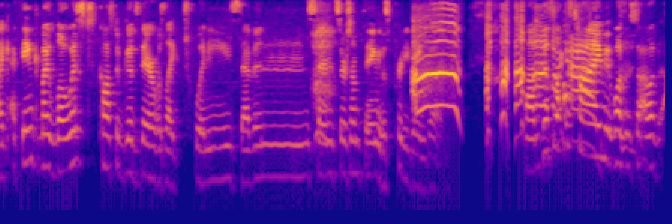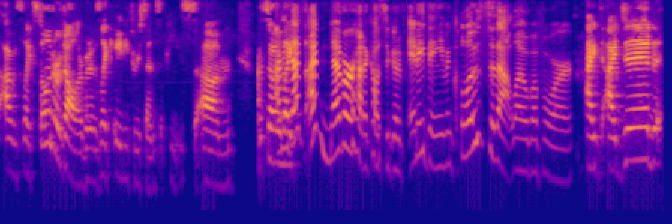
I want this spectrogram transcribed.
Like, I think my lowest cost of goods there was like 27 cents or something. It was pretty dang good. Um, this Oh last time, it wasn't so, I was, I was like still under a dollar, but it was like 83 cents a piece. Um, so I mean, like, that's I've never had a cost of good of anything even close to that low before. I, I did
